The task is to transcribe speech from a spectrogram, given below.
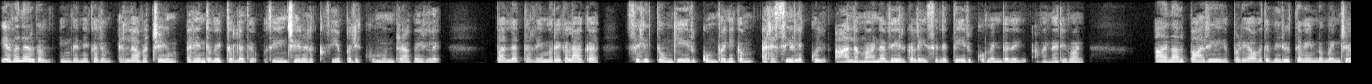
யவனர்கள் இங்கு நிகழும் எல்லாவற்றையும் அறிந்து வைத்துள்ளது. உதயஞ்சேரலுக்கு வியப்பளிக்கும் ஒன்றாக இல்லை. பல தலைமுறைகளாக செழித்தோங்கி இருக்கும் வணிகம் அரசியலுக்குள் ஆழமான வேர்களை செலுத்தி இருக்கும் என்பதை அவன் அறிவான். ஆனால் பாரியை எப்படியாவது வீழ்த்த வேண்டும் என்று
